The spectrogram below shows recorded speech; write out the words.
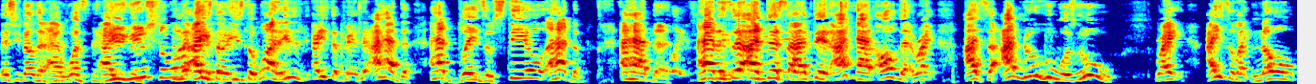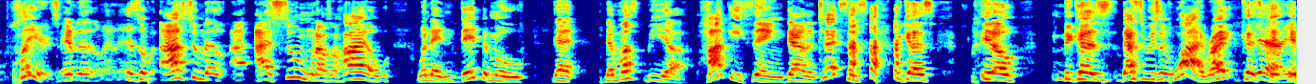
lets you know that I was. I You used to watch I used to. I used to watch. I used to, I used to pay attention. I had the. I had Blades of Steel. I had the. I had the. I had this. I this. I did. I had all that. Right. I so I knew who was who. Right. I used to like know players, and, uh, and so I assume that. I, I assumed when I was in Ohio when they did the move that there must be a hockey thing down in Texas because you know because that's the reason why, right? Because Yeah, because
